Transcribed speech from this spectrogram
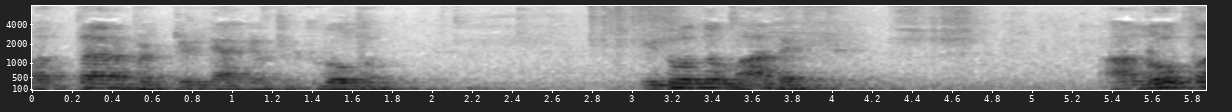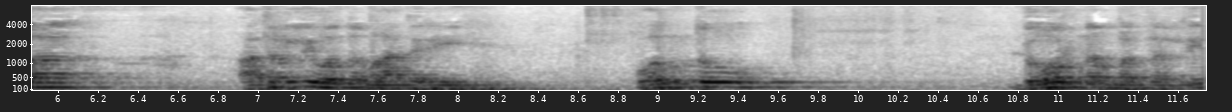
ಮತ್ತಾರ ಪಟ್ಟಿಯಲ್ಲಿ ಆಗಿರ್ತಕ್ಕ ಲೋಪ. ಇದು ಒಂದು ಮಾದರಿ. ಆ ಲೋಪ ಅದರಲ್ಲಿ ಒಂದು ಮಾದರಿ ಒಂದು ಡೋರ್ ನಂಬರ್ನಲ್ಲಿ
